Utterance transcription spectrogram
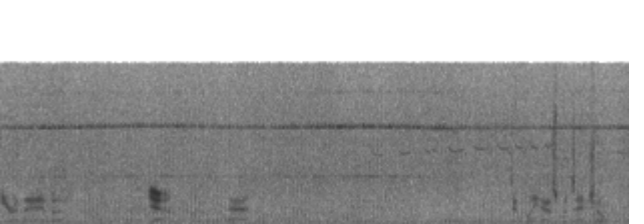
here and there, but Yeah. eh. Definitely has potential.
